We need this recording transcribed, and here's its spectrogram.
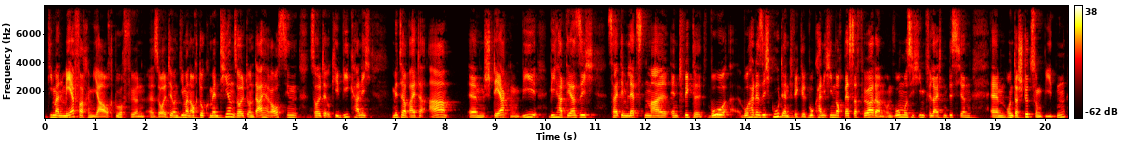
die man mehrfach im Jahr auch durchführen äh, sollte und die man auch dokumentieren sollte und da herausziehen sollte, okay, wie kann ich Mitarbeiter A ähm, stärken? Wie, wie hat der sich seit dem letzten Mal entwickelt? Wo, wo hat er sich gut entwickelt? Wo kann ich ihn noch besser fördern? Und wo muss ich ihm vielleicht ein bisschen ähm, Unterstützung bieten?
